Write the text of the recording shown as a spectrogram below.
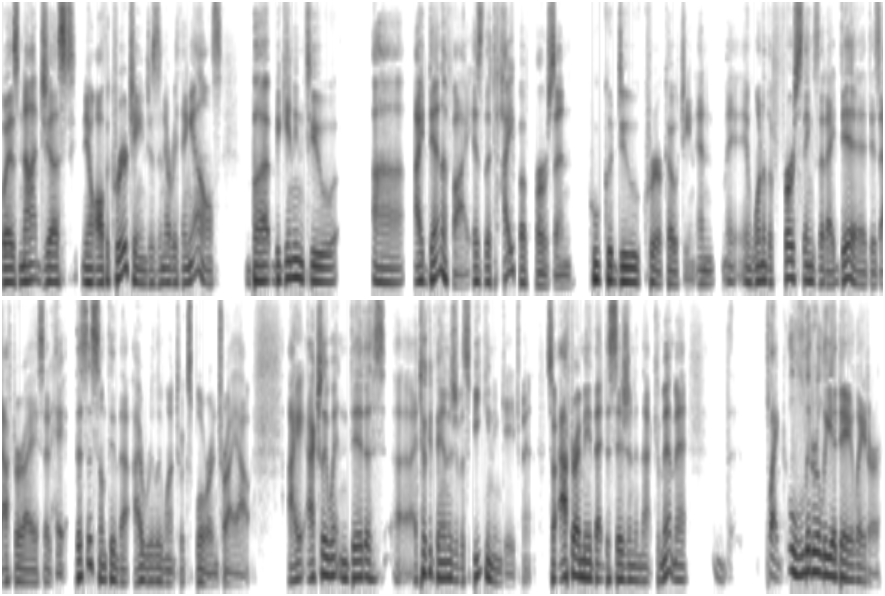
was not just you know all the career changes and everything else but beginning to uh, identify as the type of person who could do career coaching. And and one of the first things that I did is after I said hey this is something that I really want to explore and try out I actually went and did a uh, I took advantage of a speaking engagement. So after I made that decision and that commitment like literally a day later,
